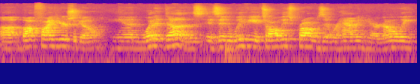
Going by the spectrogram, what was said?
uh, about five years ago, and what it does is it alleviates all these problems that we're having here, not only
